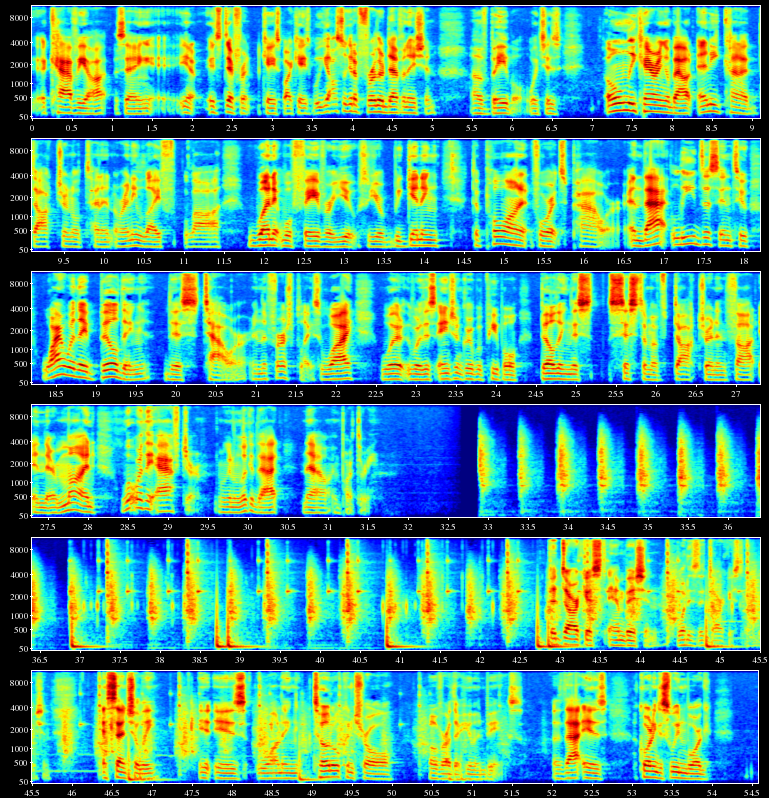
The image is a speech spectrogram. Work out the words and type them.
a caveat saying, you know, it's different case by case. But we also get a further definition of Babel, which is only caring about any kind of doctrinal tenet or any life law when it will favor you. So you're beginning to pull on it for its power. And that leads us into why were they building this tower in the first place? Why were, were this ancient group of people building this system of doctrine and thought in their mind? What were they after? We're going to look at that now in part three. The darkest ambition. What is the darkest ambition? Essentially, it is wanting total control over other human beings. That is, according to Swedenborg,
